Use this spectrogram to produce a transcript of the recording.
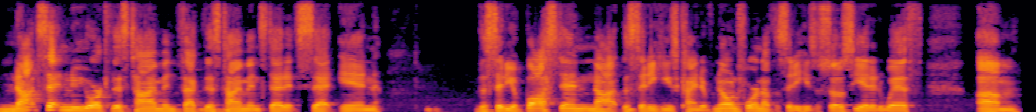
not set in New York this time. In fact, this time instead it's set in the city of Boston, not the city he's kind of known for, not the city he's associated with. Um,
